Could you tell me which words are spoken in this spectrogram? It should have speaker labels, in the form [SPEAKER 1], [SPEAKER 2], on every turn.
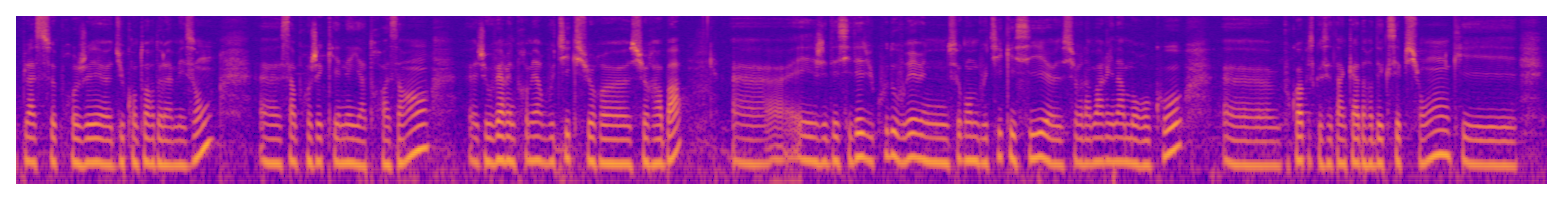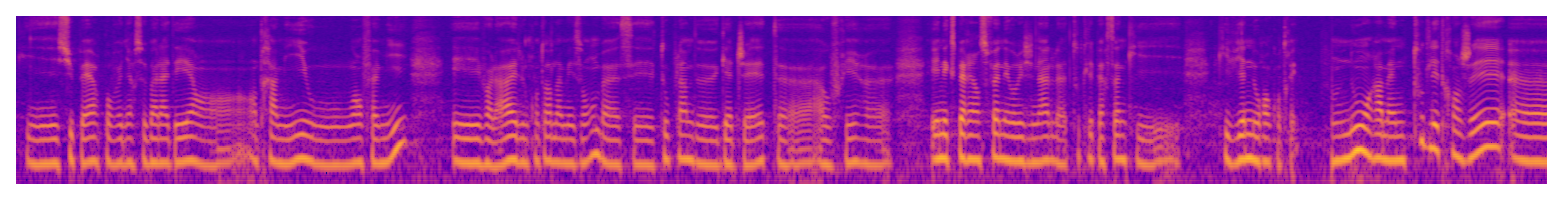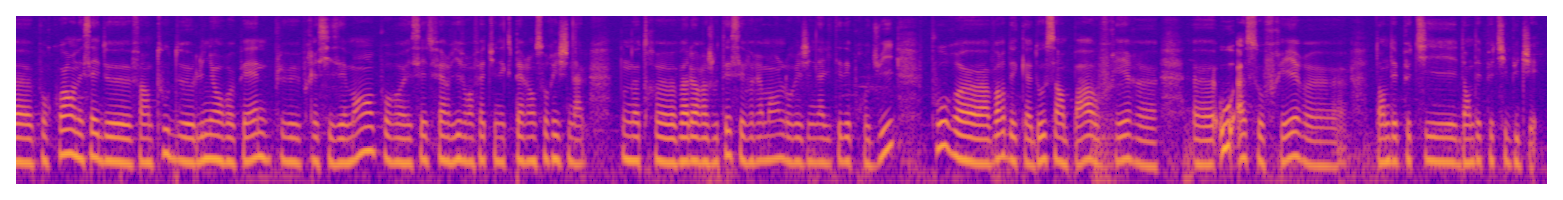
[SPEAKER 1] place ce projet du comptoir de la maison. C'est un projet qui est né il y a trois ans. J'ai ouvert une première boutique sur, sur Rabat et j'ai décidé du coup d'ouvrir une seconde boutique ici sur la Marina Morocco. pourquoi? Parce que c'est un cadre d'exception qui, qui, est super pour venir se balader entre amis ou en famille. Et voilà, le comptoir de la maison, bah, c'est tout plein de gadgets à offrir et une expérience fun et originale à toutes les personnes qui, qui viennent nous rencontrer. Nous, on ramène tout de l'étranger. Euh, pourquoi On essaye de, enfin tout de l'Union européenne plus précisément, pour essayer de faire vivre en fait une expérience originale. Notre valeur ajoutée, c'est vraiment l'originalité des produits pour euh, avoir des cadeaux sympas à offrir euh, ou à s'offrir dans des petits budgets.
